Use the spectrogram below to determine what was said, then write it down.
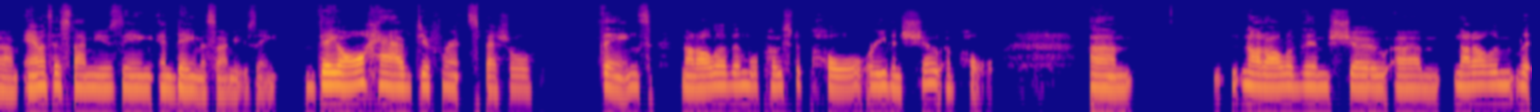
um, Amethyst I'm using, and Damus I'm using. They all have different special things. Not all of them will post a poll or even show a poll. Um, not all of them show um, not all of them let,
